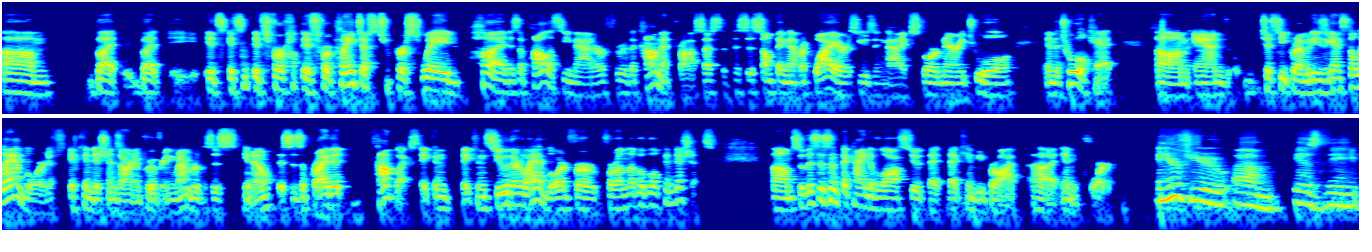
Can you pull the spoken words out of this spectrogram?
Um, but but it's it's it's for it's for plaintiffs to persuade HUD as a policy matter through the comment process that this is something that requires using that extraordinary tool in the toolkit um, and to seek remedies against the landlord if, if conditions aren't improving. Remember, this is you know this is a private complex. They can they can sue their landlord for for unlivable conditions. Um, so this isn't the kind of lawsuit that that can be brought uh, in court. In your view, um, is the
